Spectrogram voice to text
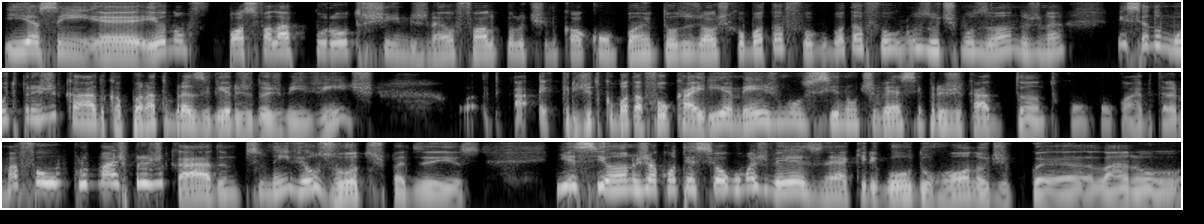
E assim, é, eu não posso falar por outros times, né? Eu falo pelo time que eu acompanho todos os jogos que é o Botafogo. O Botafogo, nos últimos anos, né, vem sendo muito prejudicado. O Campeonato Brasileiro de 2020, acredito que o Botafogo cairia mesmo se não tivessem prejudicado tanto com, com, com a arbitragem. Mas foi o clube mais prejudicado, não preciso nem ver os outros para dizer isso. E esse ano já aconteceu algumas vezes, né? Aquele gol do Ronald é, lá no,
